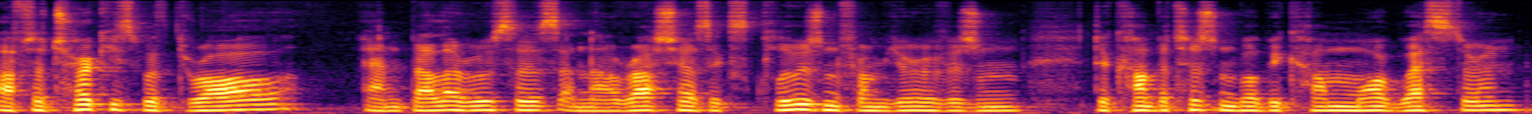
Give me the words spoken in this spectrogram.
After Turkey's withdrawal and Belarus's and now Russia's exclusion from Eurovision, the competition will become more Western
